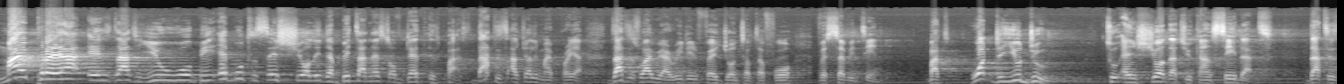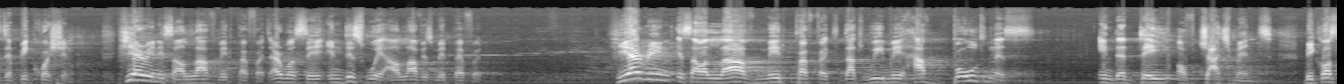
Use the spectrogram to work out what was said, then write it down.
My prayer is that you will be able to say, surely the bitterness of death is past. That is actually my prayer. That is why we are reading First John chapter 4, verse 17. But what do you do to ensure that you can say that? That is the big question. Hearing is our love made perfect. Everyone say, in this way, our love is made perfect. Hearing is our love made perfect that we may have boldness in the day of judgment. Because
